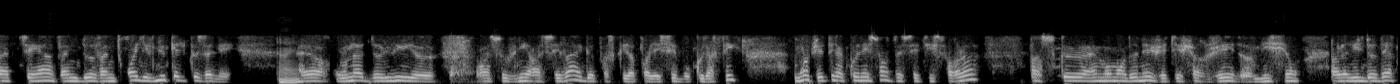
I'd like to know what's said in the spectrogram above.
21, 22, 23. Il est venu quelques années. Alors, on a de lui euh, un souvenir assez vague parce qu'il n'a pas laissé beaucoup d'articles. Moi, j'ai la connaissance de cette histoire-là parce qu'à un moment donné, j'étais chargé de mission dans la ville de Berck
